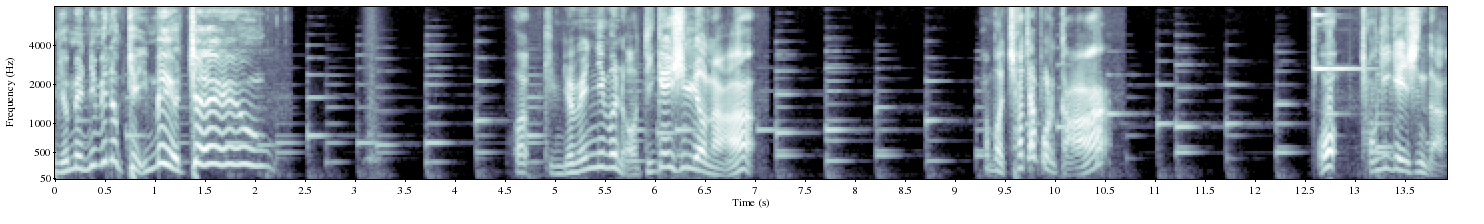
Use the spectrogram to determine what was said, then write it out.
김여매님이랑 게임해야지. 어, 김여매님은 어디 계시려나? 한번 찾아볼까? 어, 저기 계신다.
